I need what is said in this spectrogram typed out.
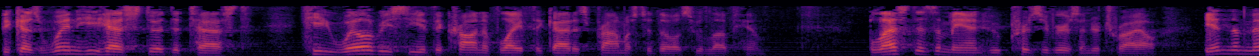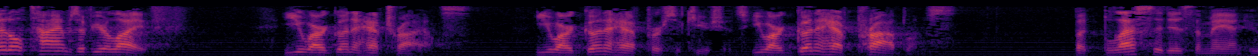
Because when he has stood the test, he will receive the crown of life that God has promised to those who love him. Blessed is the man who perseveres under trial. In the middle times of your life, you are going to have trials. You are going to have persecutions. You are going to have problems. But blessed is the man who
